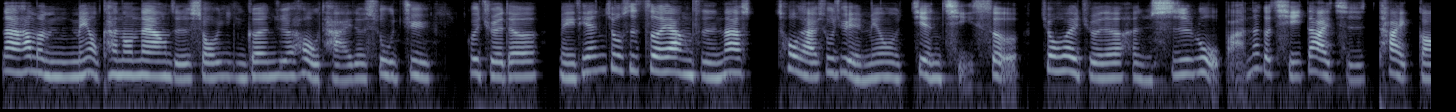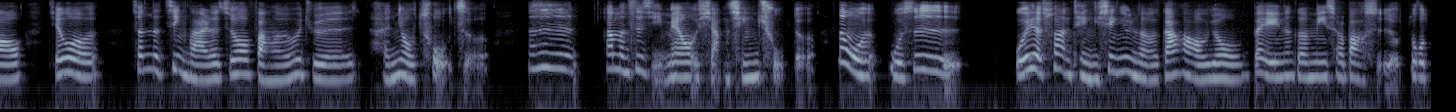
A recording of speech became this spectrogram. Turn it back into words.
那他们没有看到那样子的收益跟就是后台的数据，会觉得每天就是这样子，那后台数据也没有见起色，就会觉得很失落吧。那个期待值太高，结果真的进来了之后，反而会觉得很有挫折。但是他们自己没有想清楚的。那我我是。我也算挺幸运的，刚好有被那个 Mr. Box 有做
